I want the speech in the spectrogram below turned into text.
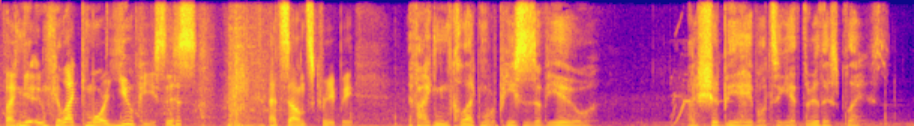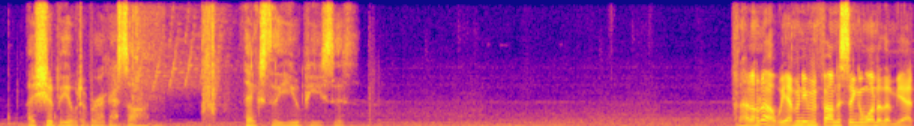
If I can collect more U pieces, that sounds creepy. If I can collect more pieces of you, I should be able to get through this place. I should be able to progress on. Thanks to the U pieces. But I don't know. We haven't even found a single one of them yet.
